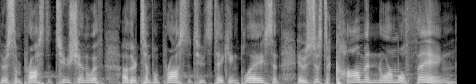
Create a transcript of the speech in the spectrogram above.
there's some prostitution with other temple prostitutes taking place, and it was just a common, normal thing.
